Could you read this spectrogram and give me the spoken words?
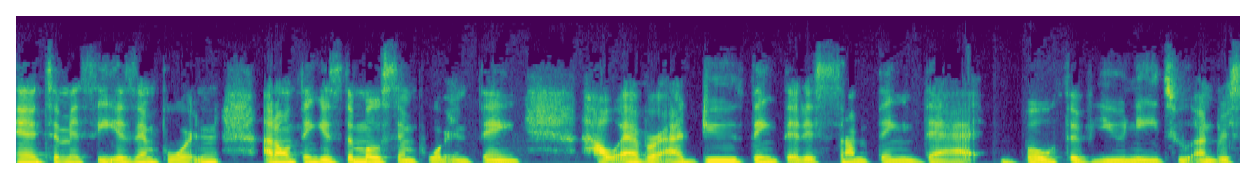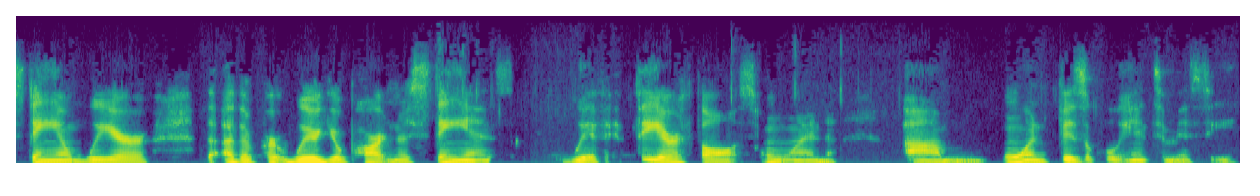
intimacy is important, I don't think it's the most important thing. However, I do think that it's something that both of you need to understand where the other per- where your partner stands with their thoughts on um, on physical intimacy.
